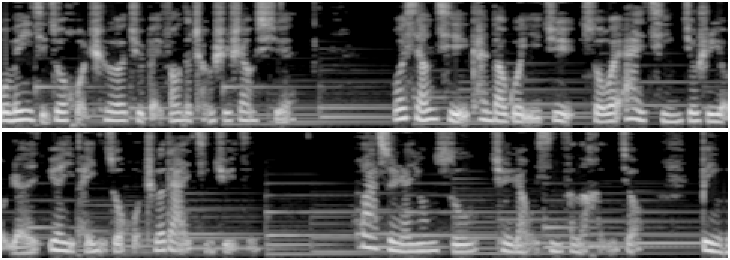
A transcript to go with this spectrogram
我们一起坐火车去北方的城市上学。我想起看到过一句“所谓爱情，就是有人愿意陪你坐火车”的爱情句子。话虽然庸俗，却让我兴奋了很久，并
